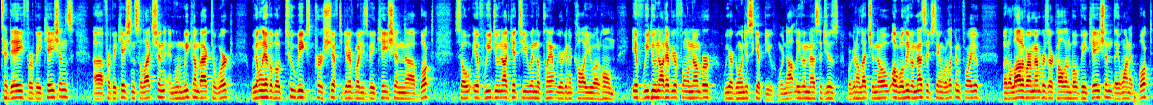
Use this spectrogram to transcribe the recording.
today for vacations, uh, for vacation selection. And when we come back to work, we only have about two weeks per shift to get everybody's vacation uh, booked. So if we do not get to you in the plant, we are going to call you at home. If we do not have your phone number, we are going to skip you. We're not leaving messages. We're going to let you know, or we'll leave a message saying we're looking for you. But a lot of our members are calling about vacation. They want it booked.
